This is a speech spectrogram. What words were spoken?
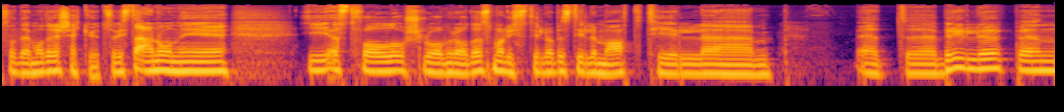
så det må dere sjekke ut. Så hvis det er noen i, i Østfold-Oslo-området som har lyst til å bestille mat til eh, et eh, bryllup, en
